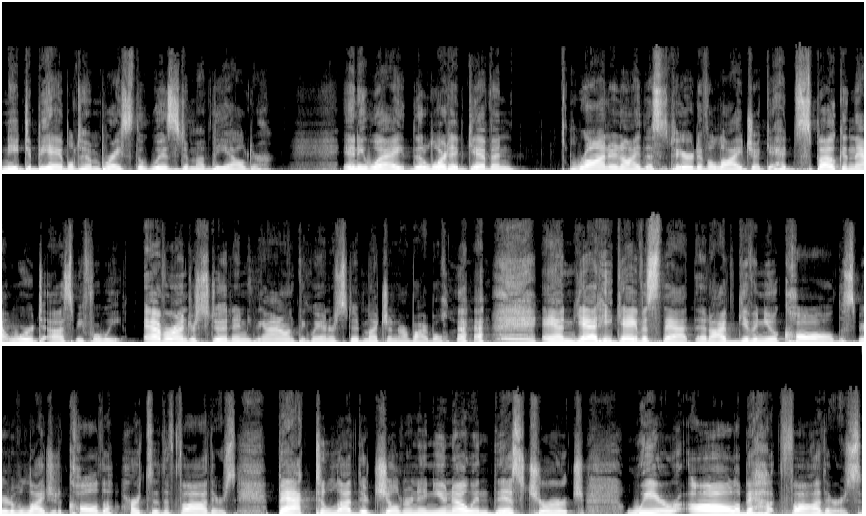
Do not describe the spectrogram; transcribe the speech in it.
need to be able to embrace the wisdom of the elder. Anyway, the Lord had given Ron and I the spirit of Elijah, had spoken that word to us before we ever understood anything. I don't think we understood much in our Bible. and yet he gave us that, that I've given you a call, the spirit of Elijah, to call the hearts of the fathers back to love their children. And you know, in this church, we're all about fathers,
